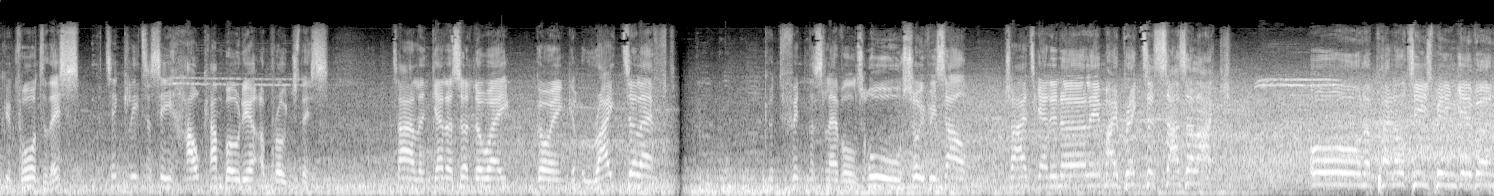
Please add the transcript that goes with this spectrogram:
Looking forward to this, particularly to see how Cambodia approach this. Thailand get us underway, going right to left. Good fitness levels. Oh, Soivisal tried to get in early. Might bring to Sazalak. Oh, the penalty's been given.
